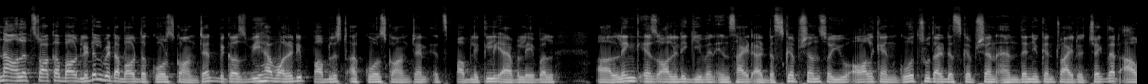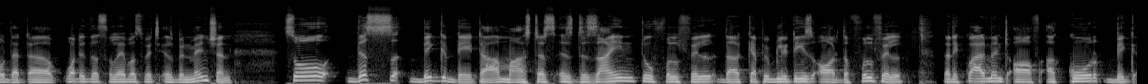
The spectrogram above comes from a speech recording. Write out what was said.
now let's talk about little bit about the course content because we have already published a course content. It's publicly available. Uh, link is already given inside our description so you all can go through that description and then you can try to check that out that uh, what is the syllabus which has been mentioned so this big data masters is designed to fulfill the capabilities or the fulfill the requirement of a core big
